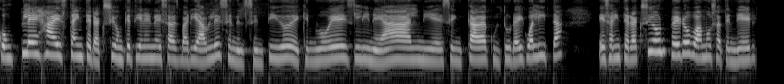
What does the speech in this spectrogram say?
compleja esta interacción que tienen esas variables en el sentido de que no es lineal ni es en cada cultura igualita esa interacción, pero vamos a tener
